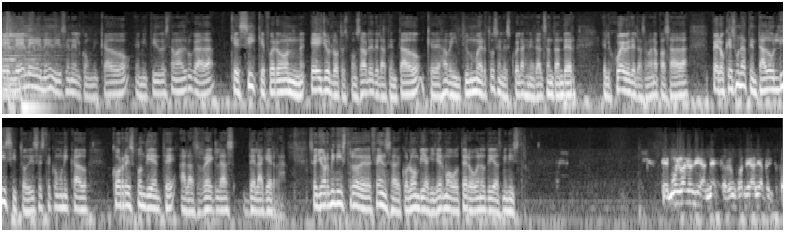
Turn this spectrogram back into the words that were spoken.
El ELN dice en el comunicado emitido esta madrugada que sí, que fueron ellos los responsables del atentado que deja 21 muertos en la Escuela General Santander el jueves de la semana pasada, pero que es un atentado lícito, dice este comunicado, correspondiente a las reglas de la guerra. Señor ministro de Defensa de Colombia, Guillermo Botero, buenos días, ministro. Eh, muy buenos días, Néstor. Un cordial y afectuoso.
